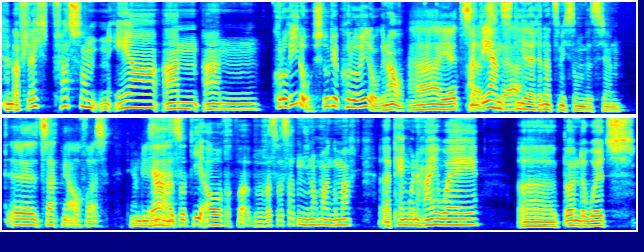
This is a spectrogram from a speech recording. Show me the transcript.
Mhm. Aber vielleicht fast schon eher an, an Colorido, Studio Colorido, genau. Ah, jetzt. An deren ja. Stil erinnert es mich so ein bisschen. Äh, sagt mir auch was. ja, also die auch, was, was hatten die nochmal gemacht? Äh, Penguin Highway, äh, Burn the Witch,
